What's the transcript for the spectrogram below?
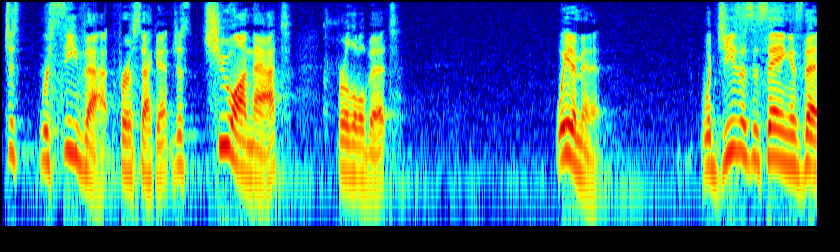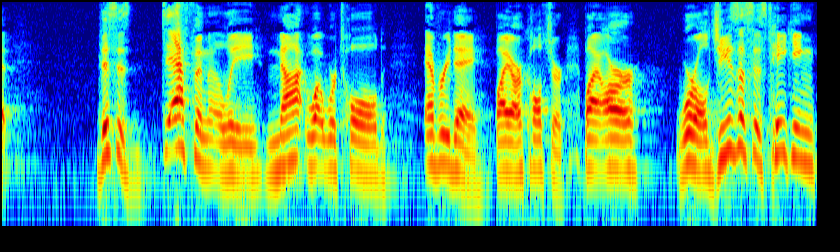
Just receive that for a second. Just chew on that for a little bit. Wait a minute. What Jesus is saying is that this is definitely not what we're told every day by our culture, by our world. Jesus is taking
